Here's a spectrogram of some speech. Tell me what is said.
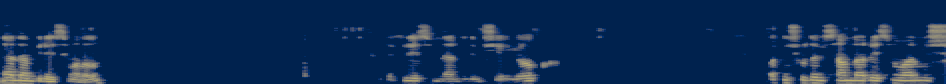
Nereden bir resim alalım? Buradaki resimlerde de bir şey yok. Bakın şurada bir sandal resmi varmış.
